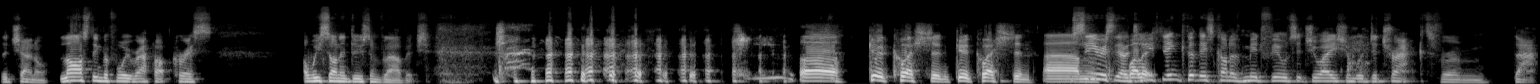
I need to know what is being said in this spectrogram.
the channel. Last thing before we wrap up, Chris, are we signing Dusan Vlahovic? uh, good question. Good question. Um, Seriously, though, well, do you think that this kind of midfield situation would detract from that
